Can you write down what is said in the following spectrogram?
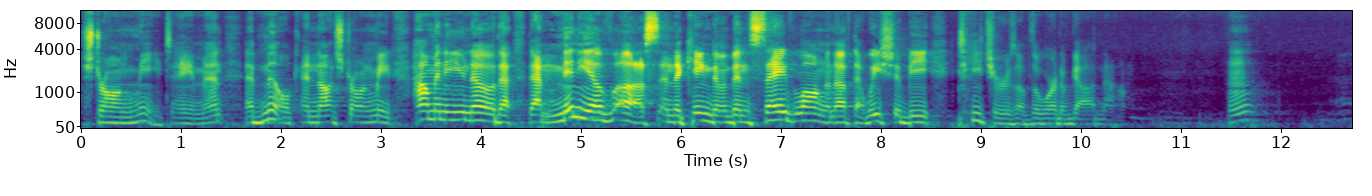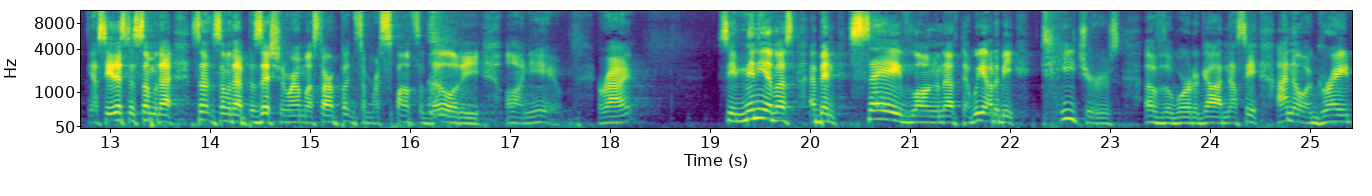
strong meat. Amen. And milk and not strong meat. How many of you know that, that many of us in the kingdom have been saved long enough that we should be teachers of the Word of God now? Hmm? Yeah, see, this is some of that some, some of that position where I'm to start putting some responsibility on you, right? See, many of us have been saved long enough that we ought to be teachers of the Word of God. Now, see, I know a great,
